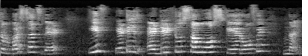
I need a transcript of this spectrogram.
number such that if it is added to sum of square of nine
